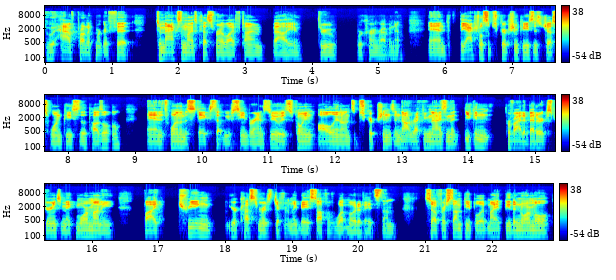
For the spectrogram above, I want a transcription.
who have product market fit to maximize customer lifetime value through recurring revenue. And the actual subscription piece is just one piece of the puzzle. And it's one of the mistakes that we've seen brands do is going all in on subscriptions and not recognizing that you can provide a better experience and make more money by treating your customers differently based off of what motivates them. So for some people, it might be the normal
